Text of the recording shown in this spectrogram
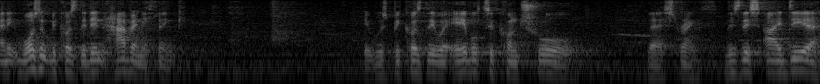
And it wasn't because they didn't have anything, it was because they were able to control their strength. There's this idea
